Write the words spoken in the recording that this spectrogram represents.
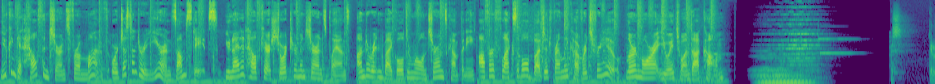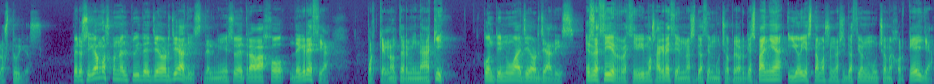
you can get health insurance for a month or just under a year in some states. United Healthcare short term insurance plans, underwritten by Golden Rule Insurance Company, offer flexible, budget friendly coverage for you. Learn more at uh1.com. que los tuyos. Pero sigamos con el tuit de Georgiadis, del ministro de Trabajo de Grecia, porque no termina aquí. Continúa Georgiadis. Es decir, recibimos a Grecia en una situación mucho peor que España y hoy estamos en una situación mucho mejor que ella.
